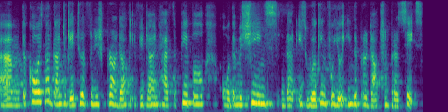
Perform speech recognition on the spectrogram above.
Um, the car is not going to get to a finished product if you don't have the people or the machines that is working for you in the production process.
